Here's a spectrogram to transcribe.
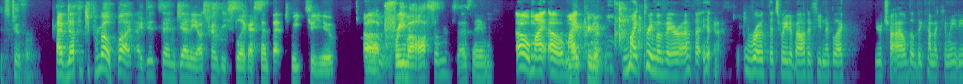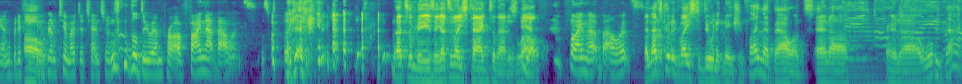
it's a twofer. I have nothing to promote, but I did send Jenny. I was trying to be slick. I sent that tweet to you. Uh, oh, Prima Awesome is that his name? oh my oh Mike Mike Prima- Mike Primavera that Yeah. wrote the tweet about if you neglect your child, they'll become a comedian. But if you Oh. give them too much attention, they'll do improv. Find that balance. Okay. That's amazing. That's a nice tag to that as well. Find that balance. And that's good advice to doing it, nation. Find that balance, and uh, and uh, we'll be back.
